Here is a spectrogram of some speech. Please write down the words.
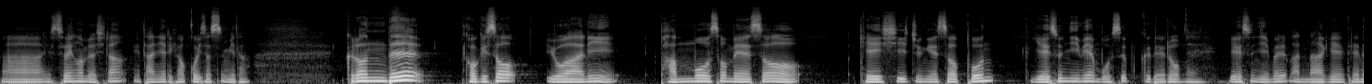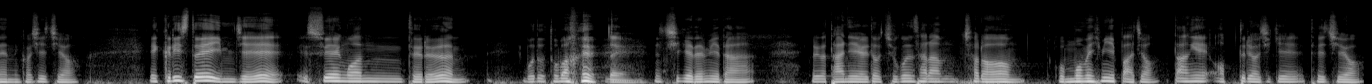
아, 이 수행원 몇이랑 이 다니엘이 겪고 있었습니다. 그런데 거기서 요한이 반모섬에서 계시 중에서 본 예수님의 모습 그대로 네. 예수님을 만나게 되는 것이지요. 이 그리스도의 임재에 수행원들은 모두 도망을 네. 치게 됩니다. 그리고 다니엘도 죽은 사람처럼 온몸에 힘이 빠져 땅에 엎드려지게 되지요.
